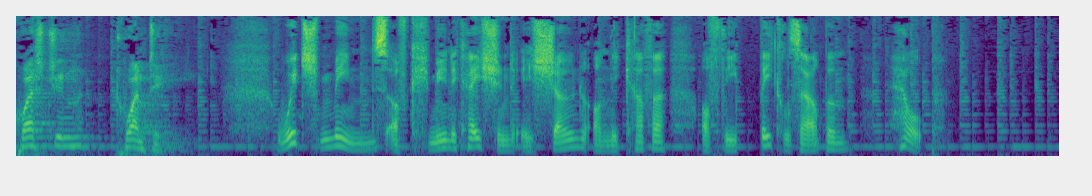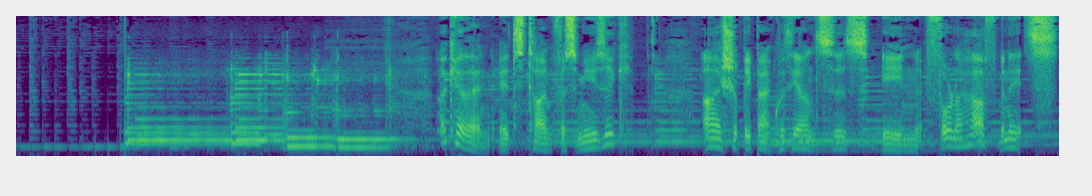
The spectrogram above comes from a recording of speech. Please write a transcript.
Question 20. Which means of communication is shown on the cover of the Beatles album Help? Okay then, it's time for some music. I shall be back with the answers in four and a half minutes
